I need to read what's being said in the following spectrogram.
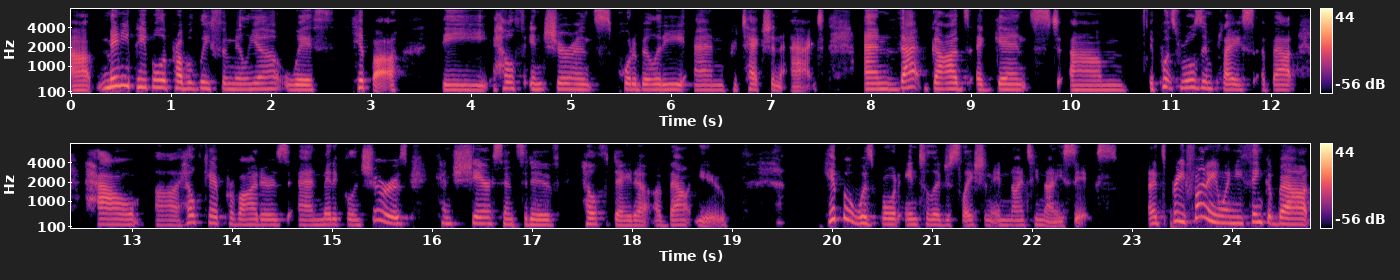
Uh, many people are probably familiar with HIPAA, the Health Insurance Portability and Protection Act. And that guards against, um, it puts rules in place about how uh, healthcare providers and medical insurers can share sensitive health data about you. HIPAA was brought into legislation in 1996. And it's pretty funny when you think about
